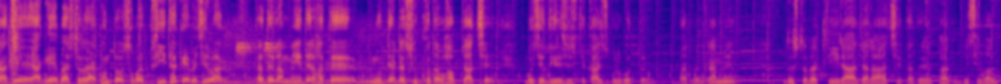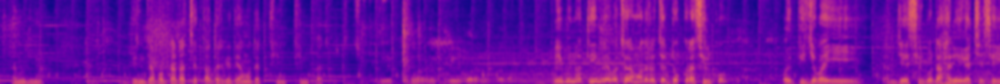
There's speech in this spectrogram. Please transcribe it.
কাজে আগে ব্যস্ত থাকে এখন তো সবাই ফ্রি থাকে বেশিরভাগ। তা দেখলাম মেয়েদের হাতের মধ্যে একটা সূক্ষ্মতা ভাবটা আছে বসে ধীরে সুস্থে কাজগুলো করতে পারবে। গ্রামে দুস্থ ব্যক্তিরা যারা আছে তাদের ভাগ বেশিরভাগ ফ্যামিলি দিন যাপন কাটাচ্ছে তাদেরকে দিয়ে আমাদের থিম থিম কাজ করছে। থিম বিভিন্ন থিম এবছর আমাদের হচ্ছে ডোকরা শিল্প। ঐতিহ্যবাহী যে শিল্পটা হারিয়ে গেছে সেই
